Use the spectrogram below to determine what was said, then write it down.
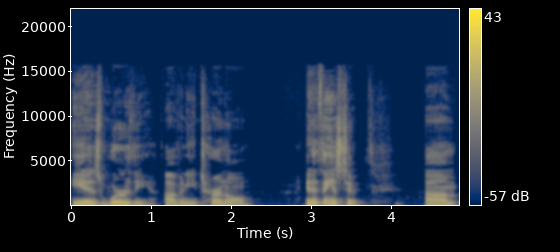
is worthy of an eternal. And the thing is, too, um,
